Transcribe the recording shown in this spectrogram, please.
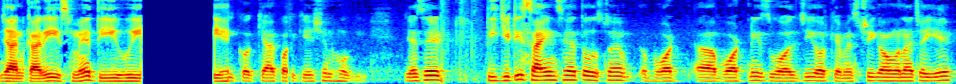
जानकारी इसमें दी हुई है क्या क्वालिफिकेशन होगी। जैसे टीजीटी साइंस है तो उसमें बॉट बॉटनी जुआलजी और केमिस्ट्री का होना चाहिए।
